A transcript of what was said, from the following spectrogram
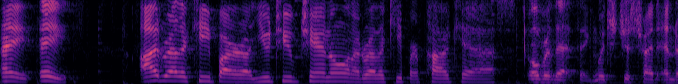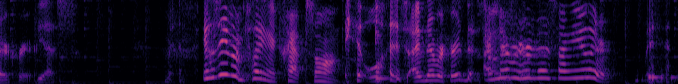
Hey, hey, I'd rather keep our uh, YouTube channel and I'd rather keep our podcast. Over that thing, which just tried to end our career. Yes. Man. It was even playing a crap song. It was. I've never heard that. Song I've never heard that song either. heard.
